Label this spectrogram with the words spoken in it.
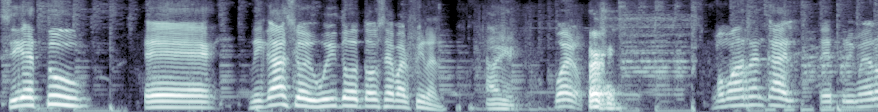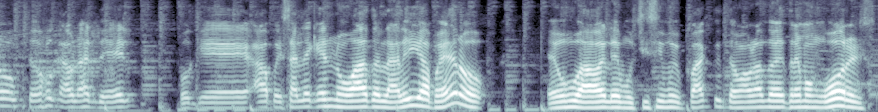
sigues tú, eh, Nicasio y Wito, entonces para el final. Bueno, Perfecto. vamos a arrancar. El primero tengo que hablar de él, porque a pesar de que es novato en la liga, pero es un jugador de muchísimo impacto. Y estamos hablando de Tremont Waters,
